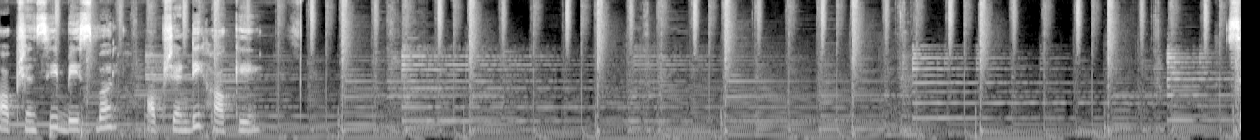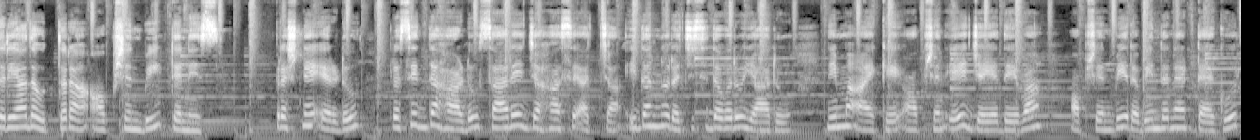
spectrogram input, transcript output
option C, baseball, option D, hockey. ಸರಿಯಾದ ಉತ್ತರ, ಆಪ್ಷನ್ ಬಿ, ಟೆನ್ನಿಸ್. ಪ್ರಶ್ನೆ ಎರಡು ಪ್ರಸಿದ್ಧ ಹಾಡು ಸಾರೆ ಜಹಾಸೆ ಅಚ್ಚ. ಇದನ್ನು ರಚಿಸಿದವರು ಯಾರು? ನಿಮ್ಮ ಆಯ್ಕೆ option A, Jayadeva, option B, Rabindranath Tagore,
